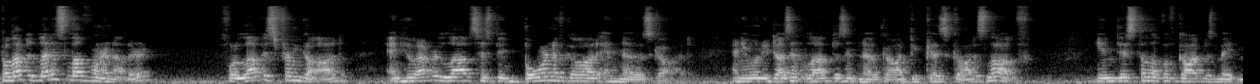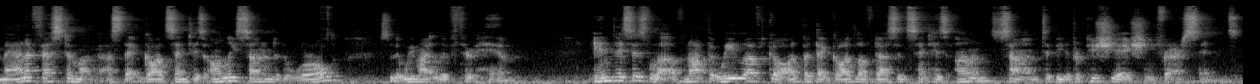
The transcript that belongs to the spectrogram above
Beloved, let us love one another, for love is from God, and whoever loves has been born of God and knows God. Anyone who doesn't love doesn't know God, because God is love. In this, the love of God was made manifest among us, that God sent his only Son into the world, so that we might live through him. In this is love, not that we loved God, but that God loved us and sent his own Son to be the propitiation for our sins.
